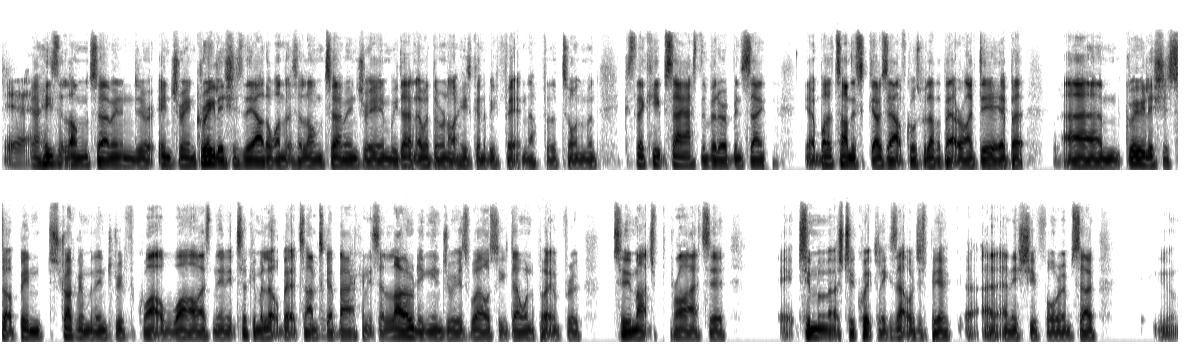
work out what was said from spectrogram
Yeah. You know, he's a long term injury, and Grealish is the other one that's a long term injury, and we don't know whether or not he's going to be fit enough for the tournament because they keep saying Aston Villa have been saying, you know, by the time this goes out, of course, we'll have a better idea. But um, Grealish has sort of been struggling with injury for quite a while, hasn't he? And it took him a little bit of time to get back, and it's a loading injury as well, so you don't want to put him through too much prior to too much too quickly because that would just be a, a, an issue for him. So you know,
